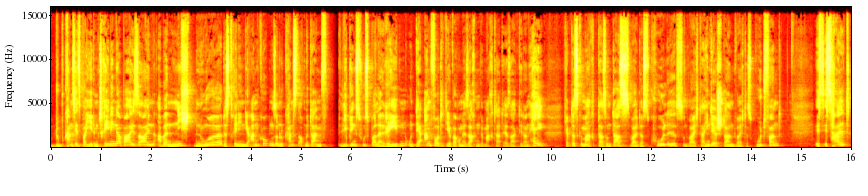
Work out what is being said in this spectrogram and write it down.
du kannst jetzt bei jedem Training dabei sein, aber nicht nur das Training dir angucken, sondern du kannst auch mit deinem Lieblingsfußballer reden und der antwortet dir, warum er Sachen gemacht hat. Er sagt dir dann, hey, ich habe das gemacht, das und das, weil das cool ist und weil ich dahinter stand, weil ich das gut fand. Es ist halt,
